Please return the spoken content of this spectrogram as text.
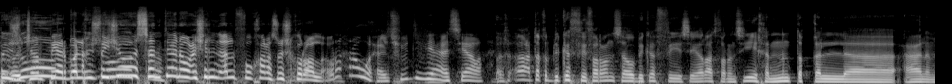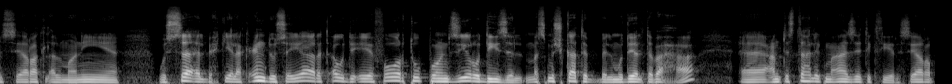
بيجو جان بيير بقول لك بيجو. سنتين أو 20 ألف وخلاص اشكر الله. روح روح شو بدي فيها السياره أعتقد بكفي فرنسا وبكفي سيارات فرنسية. خلينا ننتقل لعالم السيارات الألمانية. والسائل بيحكي لك عنده سيارة أودي إي 4 2.0 ديزل بس مش كاتب بالموديل تبعها. عم تستهلك معاه زيت كثير. سيارة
